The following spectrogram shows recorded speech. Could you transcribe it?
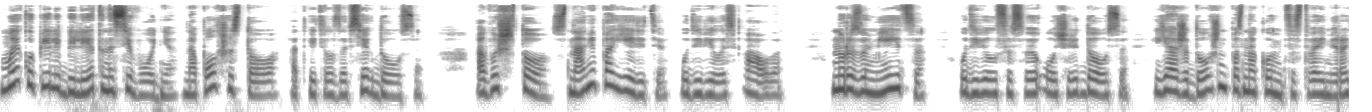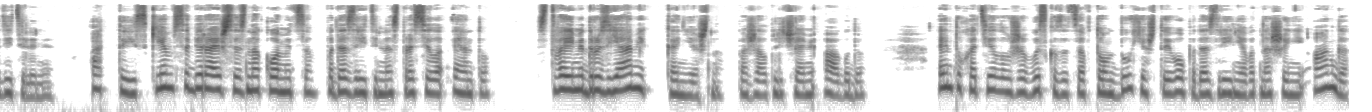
«Мы купили билеты на сегодня, на полшестого», — ответил за всех Доуса. «А вы что, с нами поедете?» — удивилась Аула. «Ну, разумеется», — удивился в свою очередь Доуса. «Я же должен познакомиться с твоими родителями». «А ты с кем собираешься знакомиться?» — подозрительно спросила Энту. «С твоими друзьями, конечно», — пожал плечами Агуду. Энту хотела уже высказаться в том духе, что его подозрения в отношении Анга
